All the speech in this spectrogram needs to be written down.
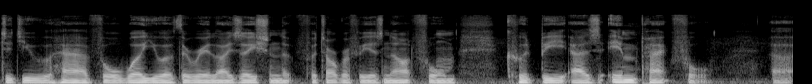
did you have or were you of the realization that photography as an art form could be as impactful uh,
